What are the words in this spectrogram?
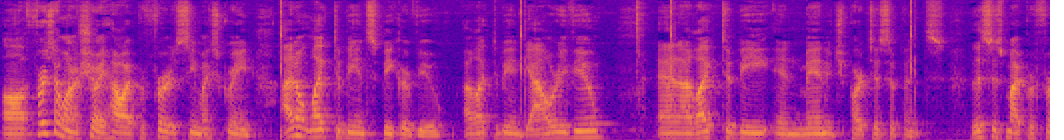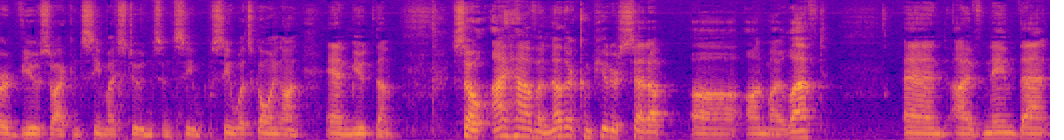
Uh, first, I want to show you how I prefer to see my screen. I don't like to be in speaker view, I like to be in gallery view, and I like to be in manage participants. This is my preferred view so I can see my students and see, see what's going on and mute them. So, I have another computer set up uh, on my left and I've named that,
